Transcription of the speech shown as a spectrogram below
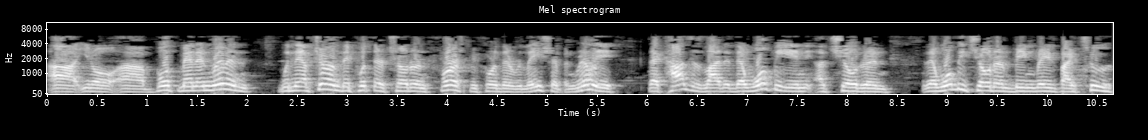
uh, you know, uh, both men and women, when they have children, they put their children first before their relationship, and really, that causes a lot of, there won't be any, children, there won't be children being raised by two,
